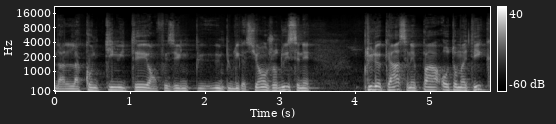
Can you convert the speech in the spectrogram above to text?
dans la continuité, on faisait une, publication. Aujourd'hui, ce n'est plus le cas, ce n'est pas automatique.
